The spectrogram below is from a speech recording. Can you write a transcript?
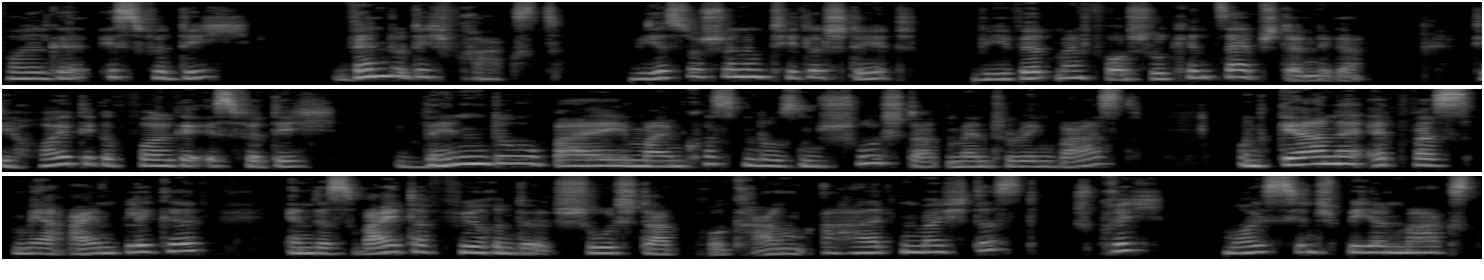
Folge ist für dich, wenn du dich fragst, wie es so schön im Titel steht, wie wird mein Vorschulkind selbstständiger? Die heutige Folge ist für dich, wenn du bei meinem kostenlosen Schulstart-Mentoring warst und gerne etwas mehr Einblicke in das weiterführende Schulstartprogramm erhalten möchtest, sprich Mäuschen spielen magst,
